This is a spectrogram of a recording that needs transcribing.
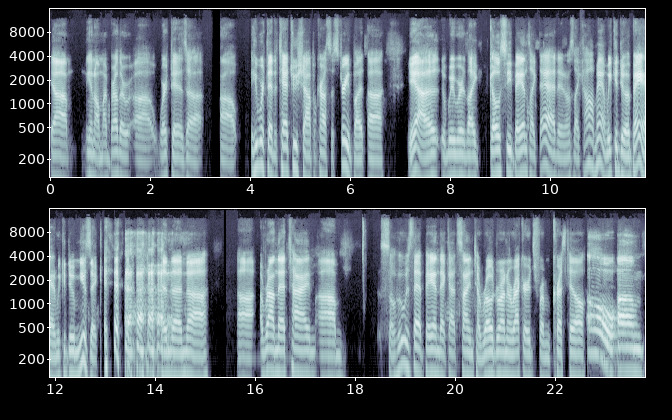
yeah you know my brother uh worked as a uh he worked at a tattoo shop across the street. But uh yeah we were like go see bands like that. And i was like oh man we could do a band. We could do music. And then uh uh around that time um so who was that band that got signed to roadrunner records from crest hill oh, um,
